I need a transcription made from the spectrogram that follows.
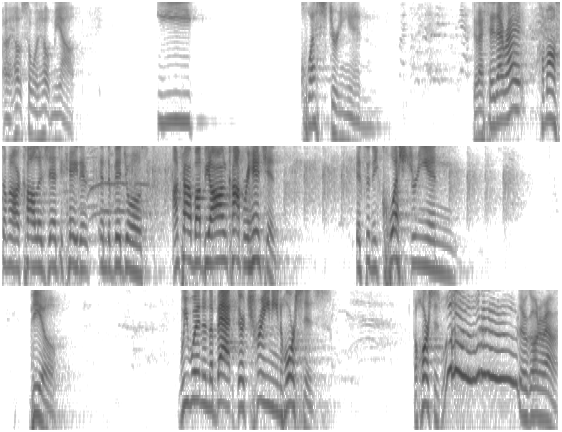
Uh, help, someone help me out. equestrian. Did I say that right? Come on, some of our college educated individuals. I'm talking about beyond comprehension. It's an equestrian deal. We went in the back, they're training horses. The horses, woo, woo, they're going around.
